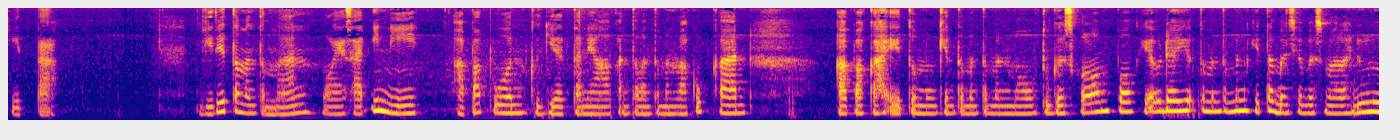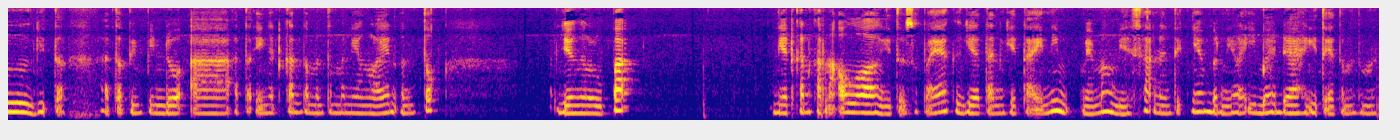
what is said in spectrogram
kita. Jadi teman-teman, mulai saat ini apa pun kegiatan yang akan teman-teman lakukan, apakah itu mungkin teman-teman mau tugas kelompok ya udah yuk teman-teman kita baca basmalah dulu gitu atau pimpin doa atau ingatkan teman-teman yang lain untuk jangan lupa niatkan karena Allah gitu supaya kegiatan kita ini memang bisa nantinya bernilai ibadah gitu ya teman-teman.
